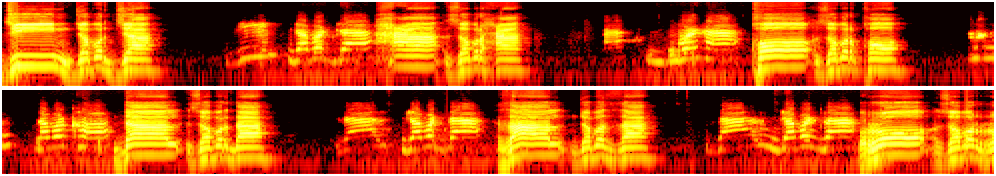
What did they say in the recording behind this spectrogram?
জিম জবর জা হা জবর হা। খ জবর খ। জবর খ। দাল জবর দা। দাল জবর দা। জাল জবর জা। র জবর র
